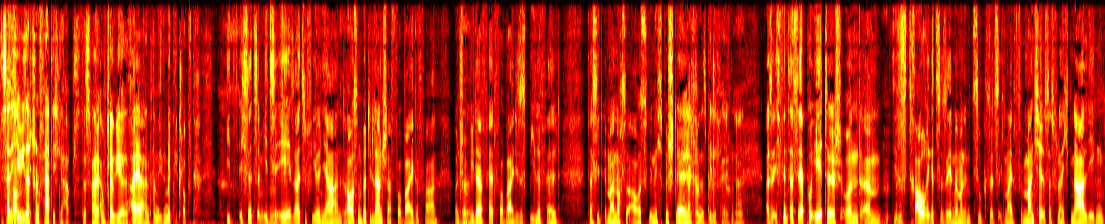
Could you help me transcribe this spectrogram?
Das hatte ich, Song. wie gesagt, schon fertig gehabt. Das war am Klavier. Ah, ja. Dann haben die mitgeklopft. Ich sitze Mhm. im ICE seit so vielen Jahren. Draußen wird die Landschaft vorbeigefahren und schon Ja. wieder fährt vorbei dieses Bielefeld. Das sieht immer noch so aus wie nicht Da bestellt. kam das Bielefeld. Ja. Also ich finde das sehr poetisch und ähm, dieses Traurige zu sehen, wenn man im Zug sitzt. Ich meine, für manche ist das vielleicht naheliegend,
